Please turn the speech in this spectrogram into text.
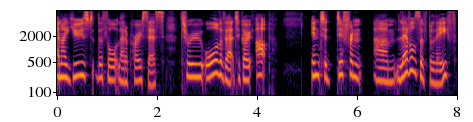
And I used the thought ladder process through all of that to go up into different um, levels of belief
